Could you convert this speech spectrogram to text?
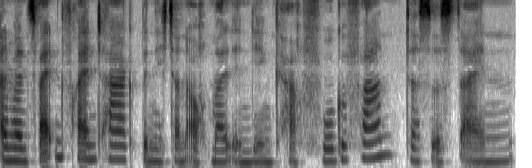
An meinem zweiten freien Tag bin ich dann auch mal in den Carrefour gefahren. Das ist ein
